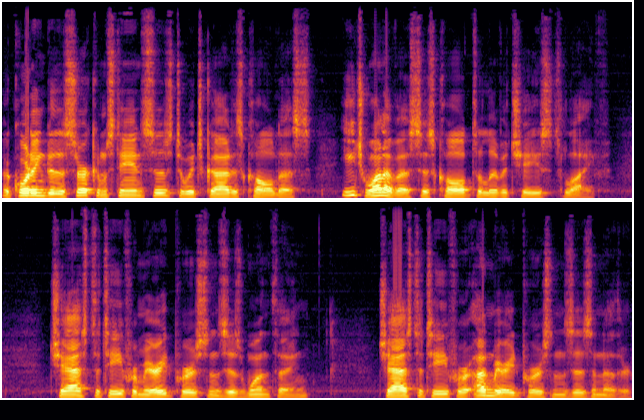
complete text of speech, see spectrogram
According to the circumstances to which God has called us, each one of us is called to live a chaste life. Chastity for married persons is one thing, chastity for unmarried persons is another.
